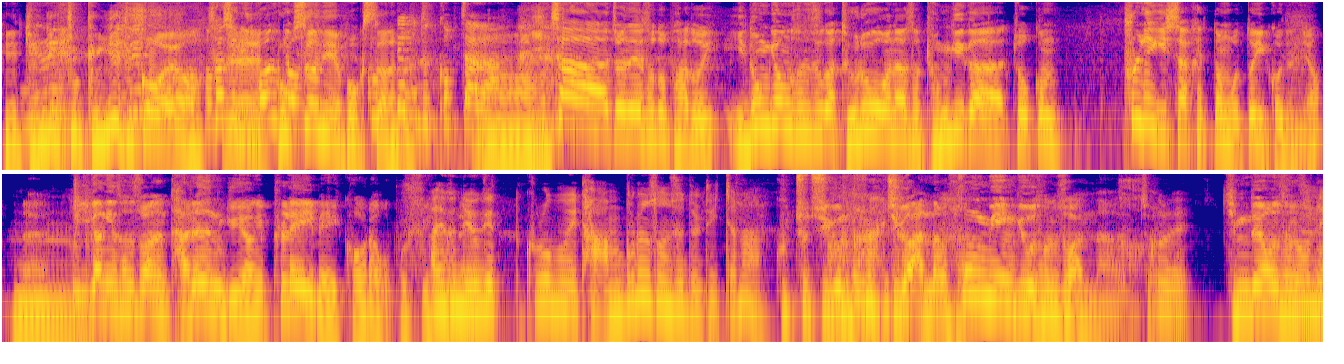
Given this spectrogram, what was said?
굉장히, 두, 굉장히 두꺼워요. 사실 이번 경- 복선이에요, 복선. 국대도 두껍잖아. 어. 2차전에서도 봐도 이동경 선수가 들어오고 나서 경기가 조금 풀리기 시작했던 것도 있거든요. 음. 네. 그 이강인 선수와는 다른 유형의 플레이 메이커라고 볼 수 있는데. 아니 근데 여기 그러고 보니 다 안 부른 선수들도 있잖아. 그쵸 지금 뭐 지금 안 나온 송민규 선수 안 나왔죠. 그래. 뭐 김대원 선수도.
